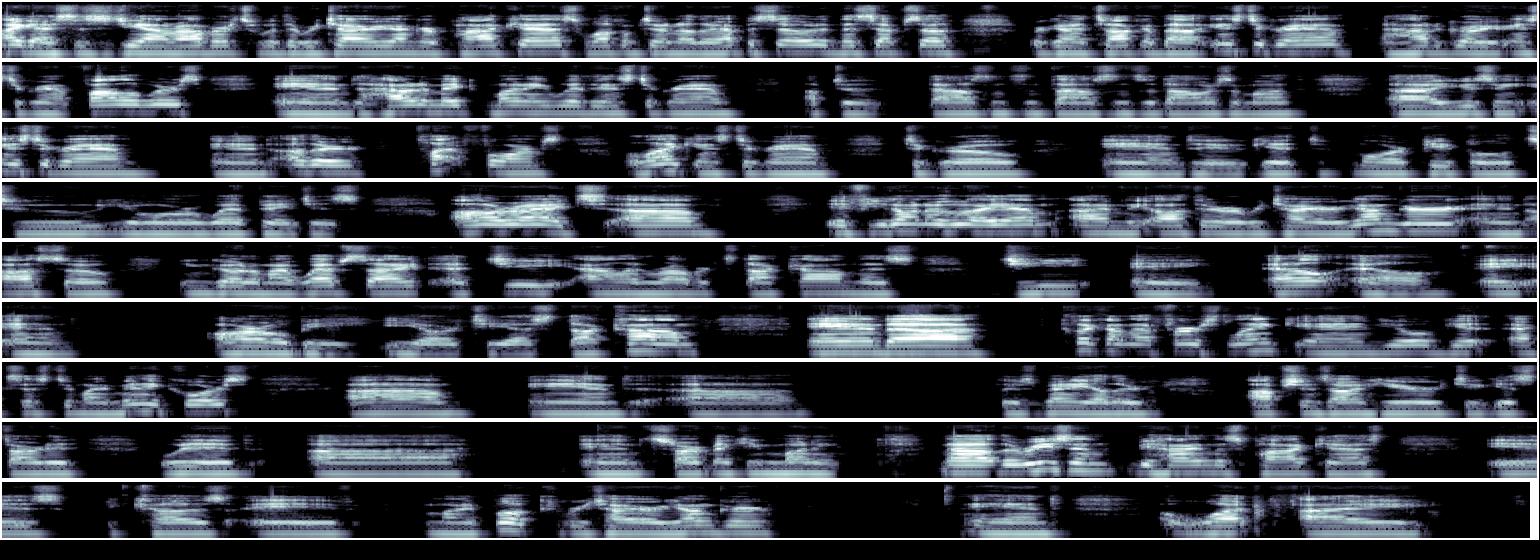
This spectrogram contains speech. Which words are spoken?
Hi, guys. This is G Allan Roberts with the Retire Younger podcast. Welcome to another episode. In this episode, we're going to talk about Instagram and how to grow your Instagram followers and how to make money with Instagram up to thousands and thousands of dollars a month uh, using Instagram and other platforms like Instagram to grow and to get more people to your web pages. All right. Um, if you don't know who I am, I'm the author of Retire Younger, and also you can go to my website at gallanroberts.com. That's G A L L A N R O B E R T S.com. And uh, click on that first link, and you'll get access to my mini course. Um, and uh, there's many other options on here to get started with. Uh, and start making money. Now, the reason behind this podcast is because of my book, Retire Younger, and what I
